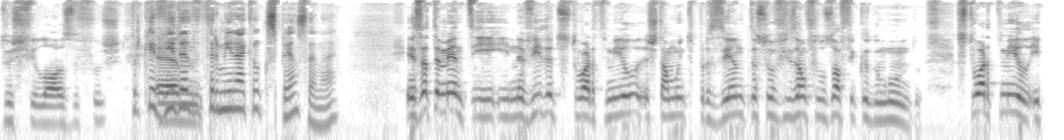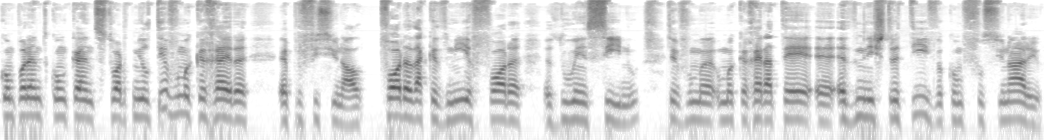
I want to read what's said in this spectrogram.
dos filósofos. Porque a vida um, determina aquilo que se pensa, não é? Exatamente, e, e, na vida de Stuart Mill está muito presente a sua visão filosófica do mundo. Stuart Mill, e comparando com Kant, Stuart Mill teve uma carreira uh, profissional fora da academia, fora uh, do ensino, teve uma, uma carreira até uh, administrativa como funcionário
